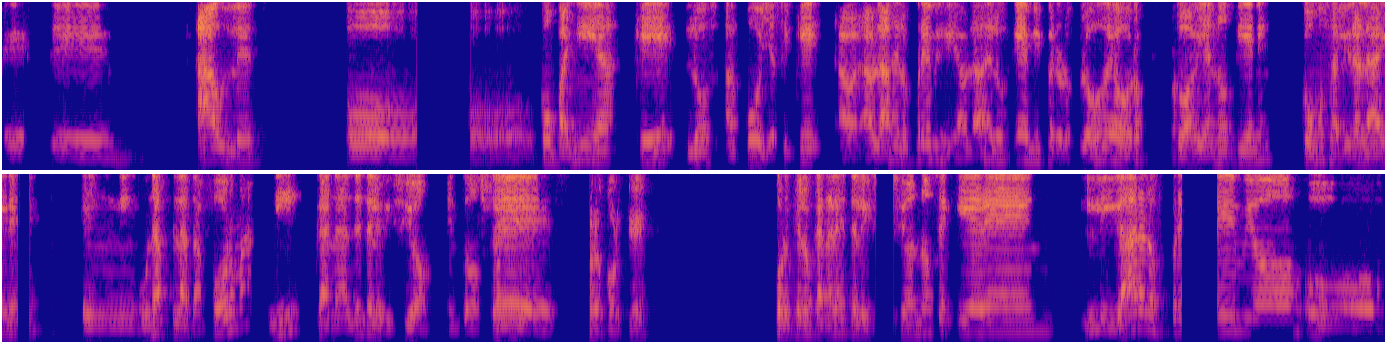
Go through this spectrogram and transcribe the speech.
este, outlet o, o compañía que los apoya. Así que hablabas de los premios y hablabas de los Emmy, pero los Globos de Oro todavía no tienen cómo salir al aire en ninguna plataforma ni canal de televisión. Entonces... ¿Pero por qué? Porque los canales de televisión no se quieren ligar a los premios o...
